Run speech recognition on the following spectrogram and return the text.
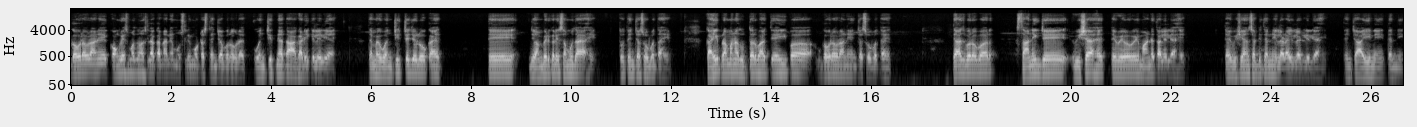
गौरव राणे काँग्रेसमधून असल्या कारणाने मुस्लिम वोटर्स त्यांच्या बरोबर आहेत. वंचितने आता आघाडी केलेली आहे. त्यामुळे वंचितचे जे लोक आहेत ते जे आंबेडकरी समुदाय आहे तो त्यांच्यासोबत आहे. काही प्रमाणात उत्तर भारतीयही प गौरव राणे यांच्या सोबत आहेत. त्याचबरोबर स्थानिक जे विषय आहेत ते वेळोवेळी मांडत आलेले आहेत. त्या विषयांसाठी त्यांनी लढाई लढलेली आहे. त्यांच्या आईने त्यांनी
